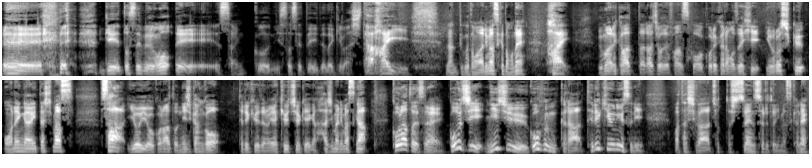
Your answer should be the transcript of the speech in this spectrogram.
えー、ゲートセブンを、えー、参考にさせていただきました。はい。なんてこともありますけどもね。はい。生まれ変わったラジオでファンスポをこれからもぜひよろしくお願いいたします。さあ、いよいよこの後2時間後、テレキューでの野球中継が始まりますが、この後ですね、5時25分からテレキューニュースに私はちょっと出演すると言いますかね、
